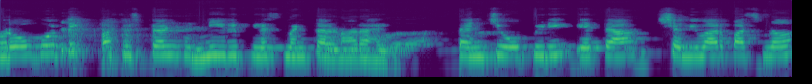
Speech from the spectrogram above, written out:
रोबोटिक असिस्टंट नी रिप्लेसमेंट करणार आहे त्यांची ओपीडी येत्या शनिवारपासनं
